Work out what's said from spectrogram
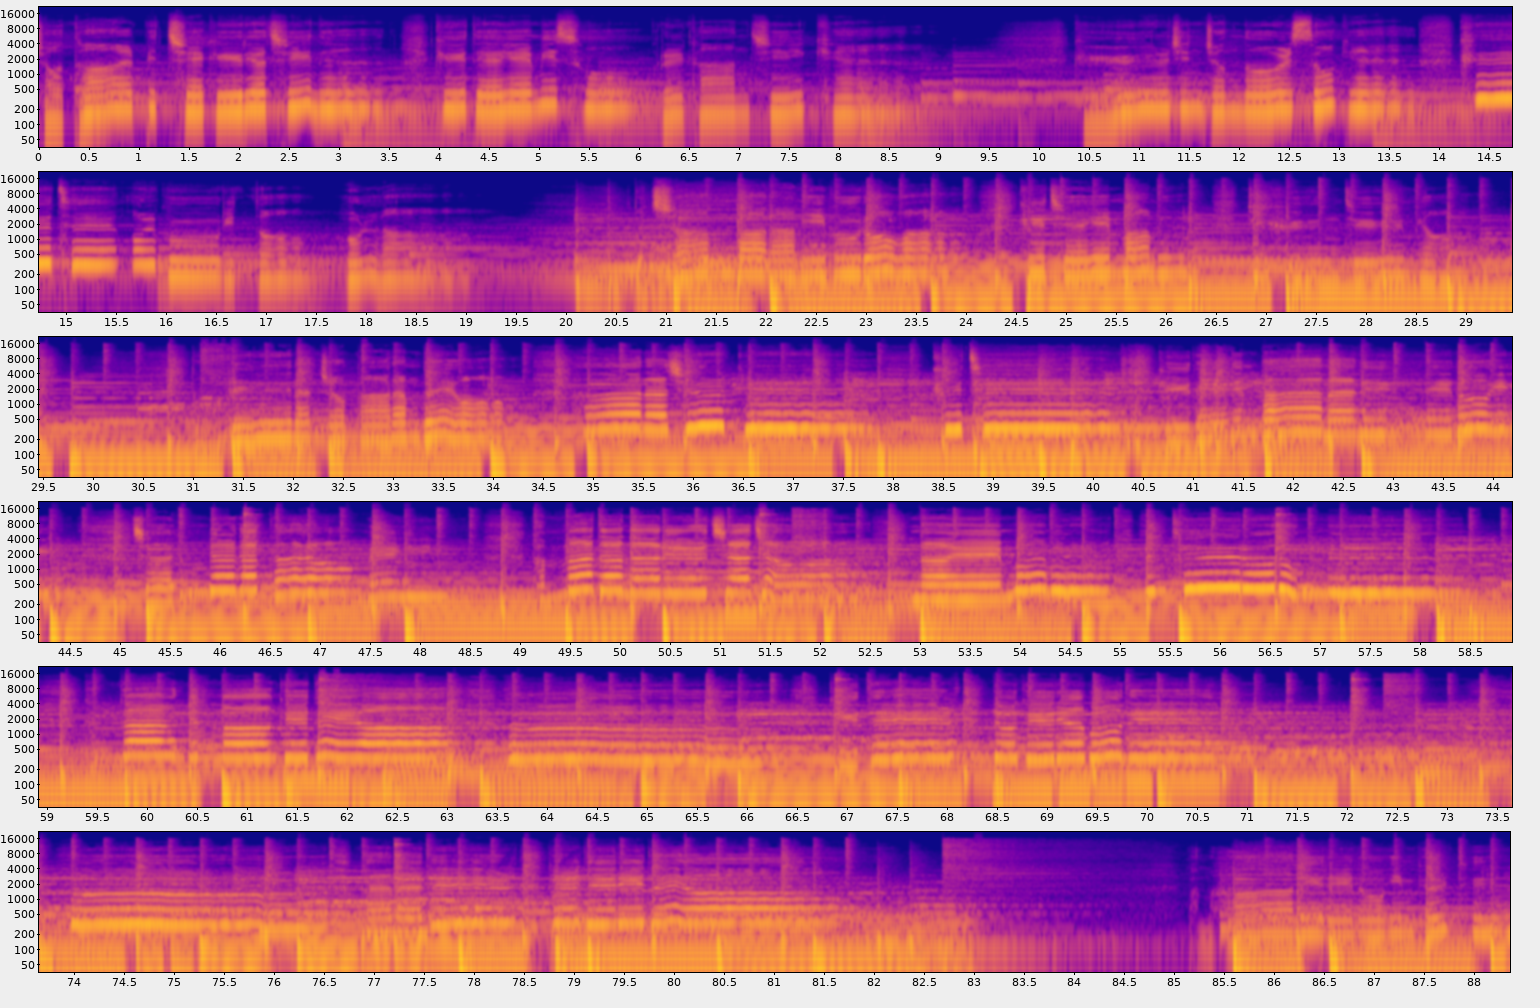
저 달빛에 그려지는 그대의 미소를 간직해. 그 을진전 노을 속에 그대 얼굴이 떠올라. 또 찬바람이 불어와 그대의 맘을 포근한 저 바람 되어 안아줄게 그대 밤하늘에 놓인 별들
